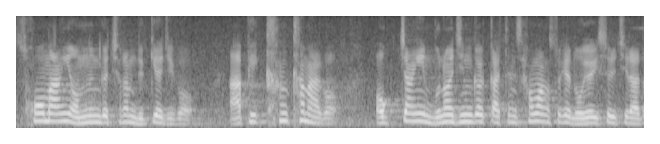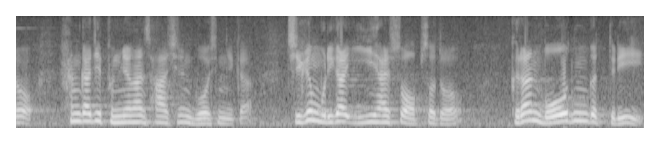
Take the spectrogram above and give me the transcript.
소망이 없는 것처럼 느껴지고 앞이 캄캄하고 억장이 무너진 것 같은 상황 속에 놓여 있을지라도 한 가지 분명한 사실은 무엇입니까? 지금 우리가 이해할 수 없어도 그러한 모든 것들이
